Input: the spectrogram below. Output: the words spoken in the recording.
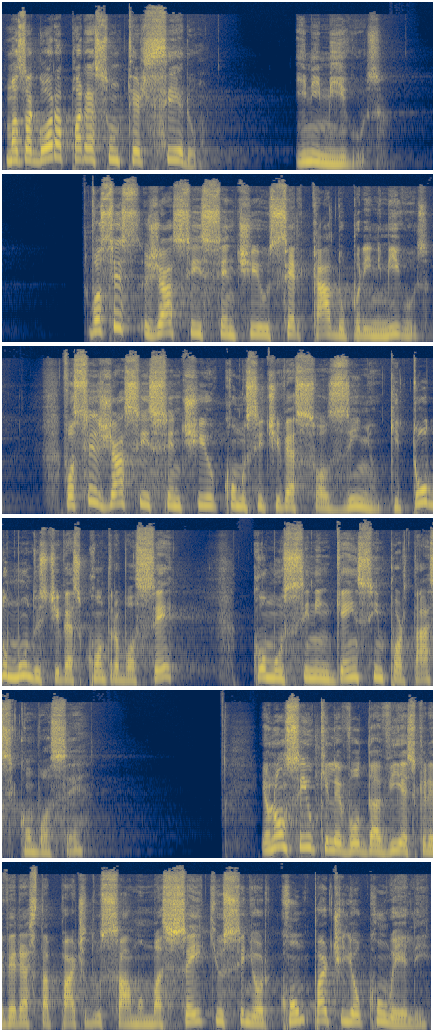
Mas agora aparece um terceiro: inimigos. Você já se sentiu cercado por inimigos? Você já se sentiu como se estivesse sozinho, que todo mundo estivesse contra você, como se ninguém se importasse com você? Eu não sei o que levou Davi a escrever esta parte do salmo, mas sei que o Senhor compartilhou com ele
